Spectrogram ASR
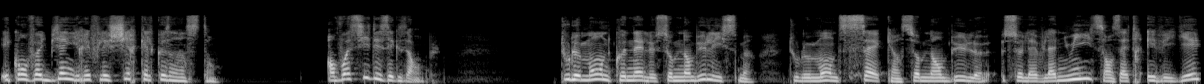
et qu'on veuille bien y réfléchir quelques instants. En voici des exemples. Tout le monde connaît le somnambulisme, tout le monde sait qu'un somnambule se lève la nuit sans être éveillé,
